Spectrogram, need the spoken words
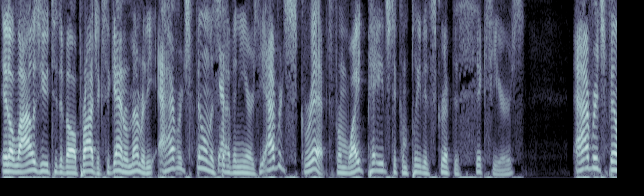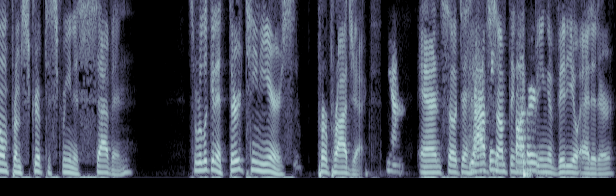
it allows you to develop projects. Again, remember the average film is yeah. seven years. The average script from white page to completed script is six years. Average film from script to screen is seven. So we're looking at 13 years per project. Yeah. And so to yeah, have something like being a video editor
